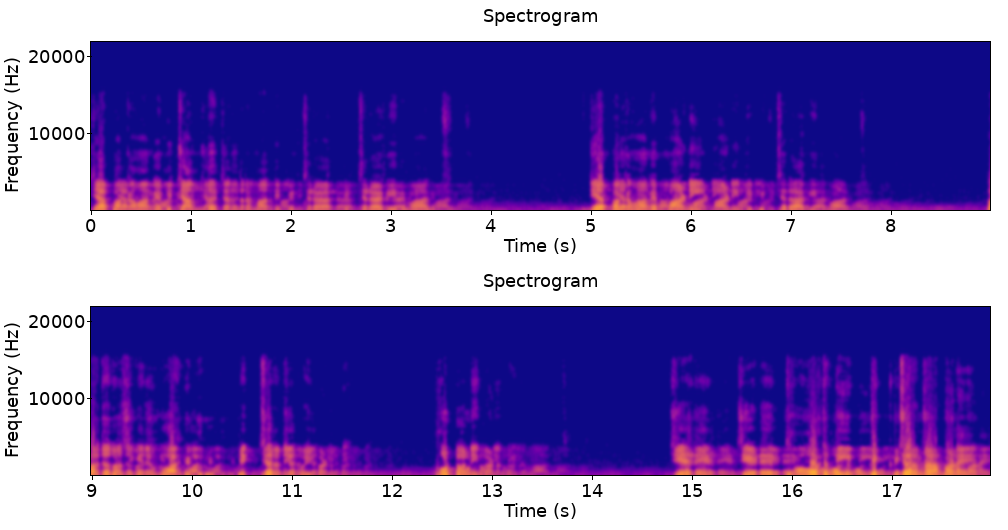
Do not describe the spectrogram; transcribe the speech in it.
ਜੇ ਆਪਾਂ ਕਵਾਂਗੇ ਵੀ ਚੰਦ ਚੰਦਰਮਾ ਦੀ ਪਿਕਚਰ ਪਿਕਚਰ ਆ ਗਈ ਦਿਮਾਗ 'ਚ। ਜੇ ਆਪਾਂ ਕਵਾਂਗੇ ਪਾਣੀ ਪਾਣੀ ਦੀ ਪਿਕਚਰ ਆ ਗਈ ਦਿਮਾਗ 'ਚ। ਪਰ ਜਦੋਂ ਅਸੀਂ ਕਹਿੰਦੇ ਵਾਹਿਗੁਰੂ ਪਿਕਚਰ ਨਹੀਂ ਕੋਈ ਬਣਦੀ। ਫੋਟੋ ਨਹੀਂ ਬਣਦੀ ਦਿਮਾਗ 'ਚ। ਜਿਹੜੇ ਜਿਹੜੇ ਥਾਟ ਦੀ ਪਿਕਚਰ ਨਾ ਬਣੇ,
